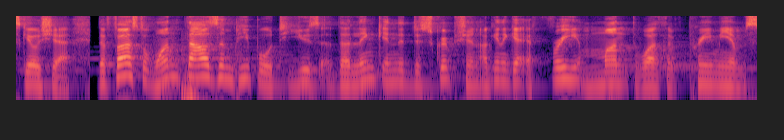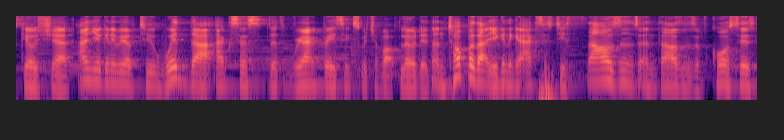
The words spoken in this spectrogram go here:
Skillshare. The first 1,000 people to use the link in the description are going to get a free month worth of premium Skillshare and you're going to be able to with that access the React Basics which I've uploaded. On top of that you're going to get access to thousands and thousands of courses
